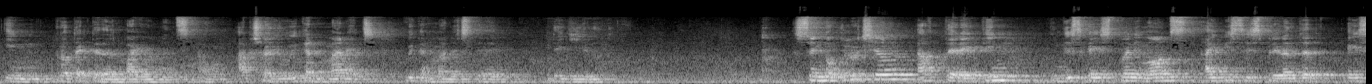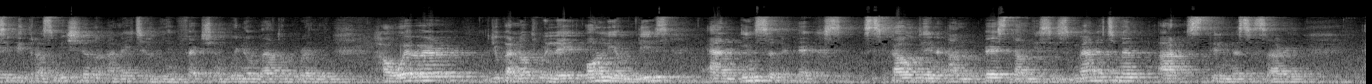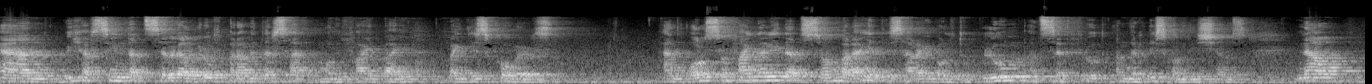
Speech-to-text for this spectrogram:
in protected environments. And actually we can manage we can manage the, the yield. So in conclusion, after 18, in this case 20 months, IPCs prevented ACP transmission and HLB infection. We know that already. However, you cannot rely only on this and insect scouting and pest and disease management are still necessary. And we have seen that several growth parameters are modified by, by these covers. And also finally that some varieties are able to bloom and set fruit under these conditions. Now,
